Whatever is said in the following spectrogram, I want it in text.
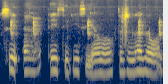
C ACDC Elmo. There's another one.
